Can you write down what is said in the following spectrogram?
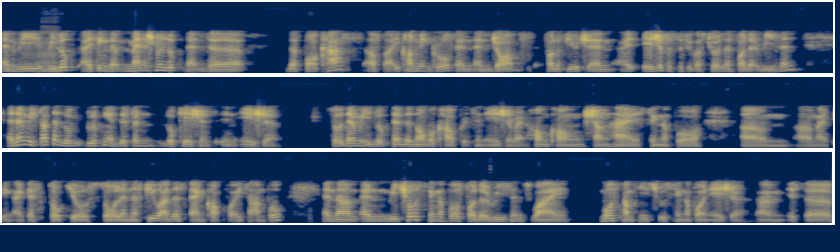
And we, mm. we looked, I think the management looked at the the forecast of uh, economic growth and, and jobs for the future, and uh, Asia Pacific was chosen for that reason. And then we started lo- looking at different locations in Asia. So then we looked at the normal culprits in Asia, right? Hong Kong, Shanghai, Singapore, um, um, I think I guess Tokyo, Seoul, and a few others, Bangkok, for example. And um, and we chose Singapore for the reasons why most companies choose Singapore in Asia. Um, it's a,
